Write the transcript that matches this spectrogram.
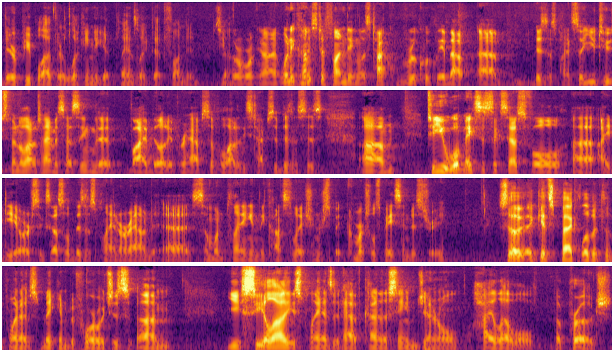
there are people out there looking to get plans like that funded. So. People are working on it. When it comes to funding, let's talk real quickly about uh, business plans. So you two spend a lot of time assessing the viability, perhaps, of a lot of these types of businesses. Um, to you, what makes a successful uh, idea or a successful business plan around uh, someone playing in the constellation or spa- commercial space industry? So it gets back a little bit to the point I was making before, which is um, you see a lot of these plans that have kind of the same general high level approach.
